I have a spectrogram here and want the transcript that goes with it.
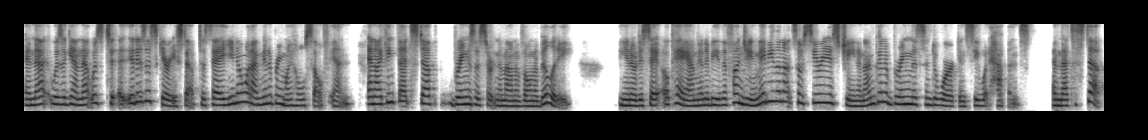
And that was, again, that was to, it is a scary step to say, you know what, I'm going to bring my whole self in. And I think that step brings a certain amount of vulnerability, you know, to say, okay, I'm going to be the fun Jean, maybe the not so serious Jean, and I'm going to bring this into work and see what happens. And that's a step,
